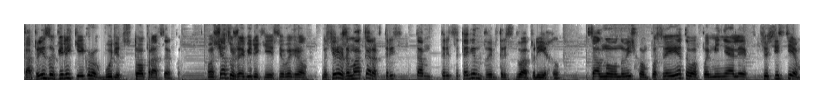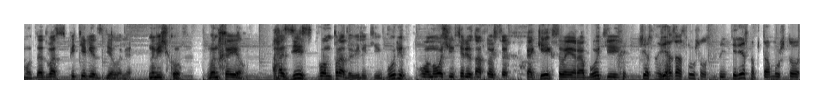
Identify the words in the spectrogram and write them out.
Капризов великий игрок будет 100%. Он сейчас уже великий, если выиграл. Но Сережа Макаров 30, там 31 или 32 приехал, стал новым новичком. После этого поменяли всю систему. До 25 лет сделали новичков в НХЛ. А здесь он, правда, великий будет. Он очень серьезно относится к хоккею, к своей работе. Честно, я заслушался. Это интересно, потому что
